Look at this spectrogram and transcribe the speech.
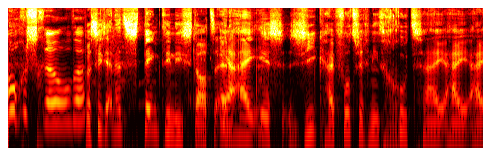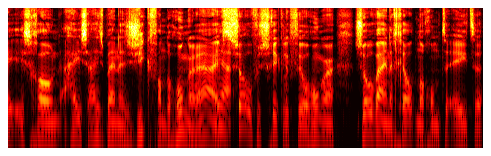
hoge schulden. Precies, en het stinkt in die stad. En Ja. hij is ziek, hij voelt zich niet goed. Hij, hij, hij is gewoon, hij is, hij is bijna ziek van de honger. Hè? Hij Ja. heeft zo verschrikkelijk veel honger, zo weinig geld nog om te eten.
